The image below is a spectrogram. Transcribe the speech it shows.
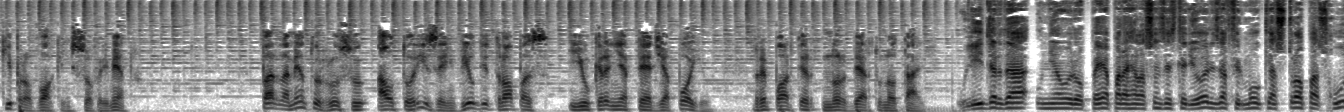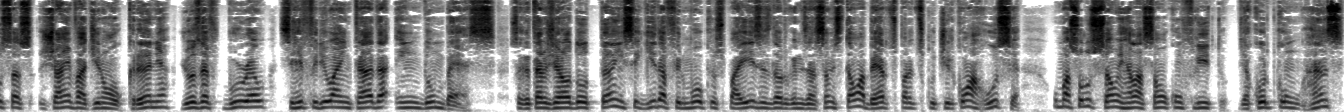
que provoquem sofrimento. Parlamento russo autoriza envio de tropas e Ucrânia pede apoio. Repórter Norberto Notari. O líder da União Europeia para Relações Exteriores afirmou que as tropas russas já invadiram a Ucrânia. Joseph Burrell se referiu à entrada em Donbass. O secretário-geral da OTAN, em seguida, afirmou que os países da organização estão abertos para discutir com a Rússia uma solução em relação ao conflito. De acordo com Hans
